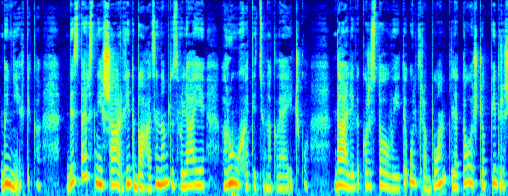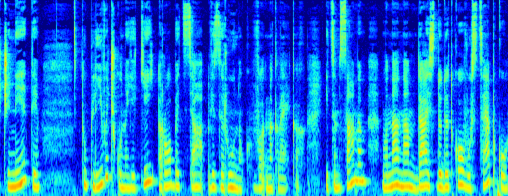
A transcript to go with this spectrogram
до нігтика. Дисперсний шар від бази нам дозволяє рухати цю наклеєчку. Далі використовуєте ультрабонд для того, щоб підрозчинити ту плівочку, на якій робиться візерунок в наклейках. І цим самим вона нам дасть додаткову сцепку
